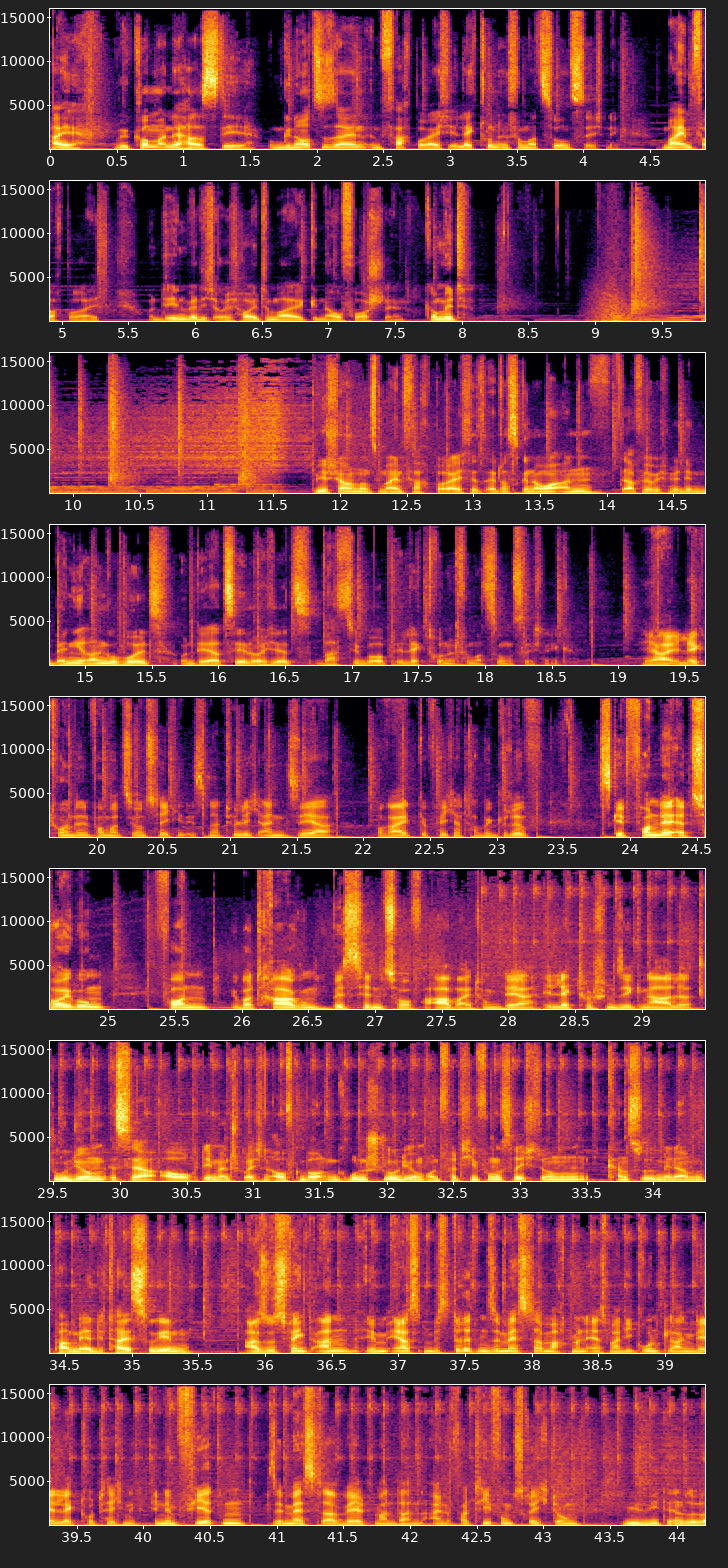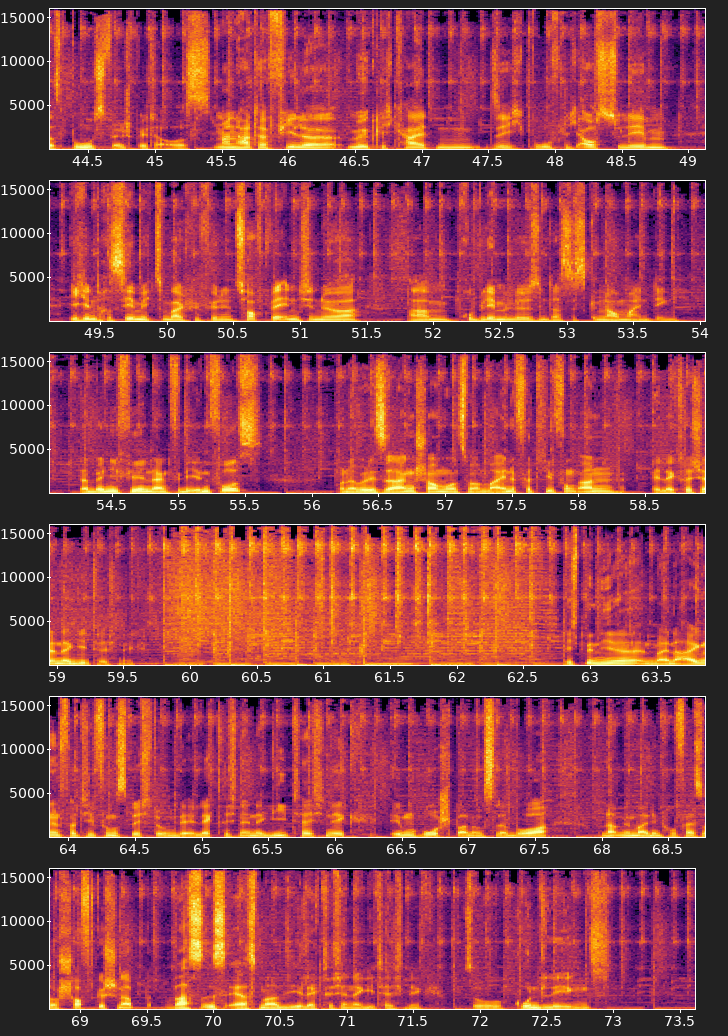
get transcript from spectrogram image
Hi, willkommen an der HSD, um genau zu sein im Fachbereich Elektro- und Informationstechnik, meinem Fachbereich. Und den werde ich euch heute mal genau vorstellen. Komm mit! Wir schauen uns meinen Fachbereich jetzt etwas genauer an. Dafür habe ich mir den Benny rangeholt und der erzählt euch jetzt, was überhaupt Elektro- und Informationstechnik. Ja, Elektro- und Informationstechnik ist natürlich ein sehr breit gefächerter Begriff. Es geht von der Erzeugung von Übertragung bis hin zur Verarbeitung der elektrischen Signale. Studium ist ja auch dementsprechend aufgebaut ein Grundstudium und Vertiefungsrichtung. Kannst du mir da ein paar mehr Details zu geben? Also es fängt an, im ersten bis dritten Semester macht man erstmal die Grundlagen der Elektrotechnik. In dem vierten Semester wählt man dann eine Vertiefungsrichtung. Wie sieht denn so das Berufsfeld später aus? Man hat da viele Möglichkeiten, sich beruflich auszuleben. Ich interessiere mich zum Beispiel für den Softwareingenieur. Ähm, Probleme lösen, das ist genau mein Ding. Dann Benny, vielen Dank für die Infos. Und dann würde ich sagen, schauen wir uns mal meine Vertiefung an, elektrische Energietechnik. Ich bin hier in meiner eigenen Vertiefungsrichtung der elektrischen Energietechnik im Hochspannungslabor und habe mir mal den Professor Schoft geschnappt. Was ist erstmal die elektrische Energietechnik, so grundlegend?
